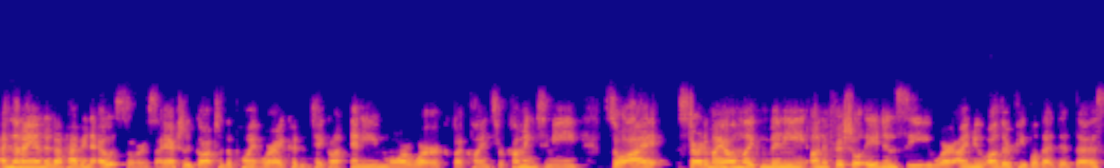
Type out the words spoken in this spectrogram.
And then I ended up having to outsource. I actually got to the point where I couldn't take on any more work, but clients were coming to me. So I started my own like mini unofficial agency where I knew other people that did this.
